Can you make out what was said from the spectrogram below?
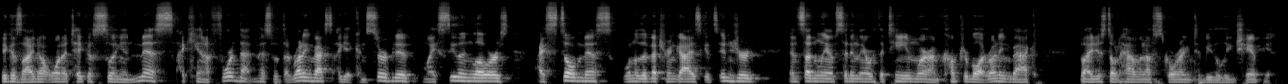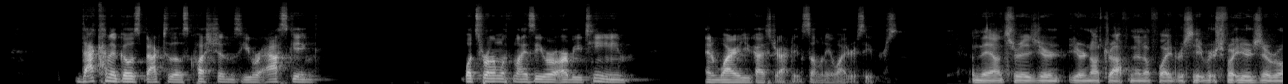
because I don't want to take a swing and miss. I can't afford that miss with the running backs. I get conservative. My ceiling lowers. I still miss. One of the veteran guys gets injured. And suddenly I'm sitting there with a team where I'm comfortable at running back, but I just don't have enough scoring to be the league champion that kind of goes back to those questions you were asking what's wrong with my zero RB team and why are you guys drafting so many wide receivers? And the answer is you're you're not drafting enough wide receivers for your zero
